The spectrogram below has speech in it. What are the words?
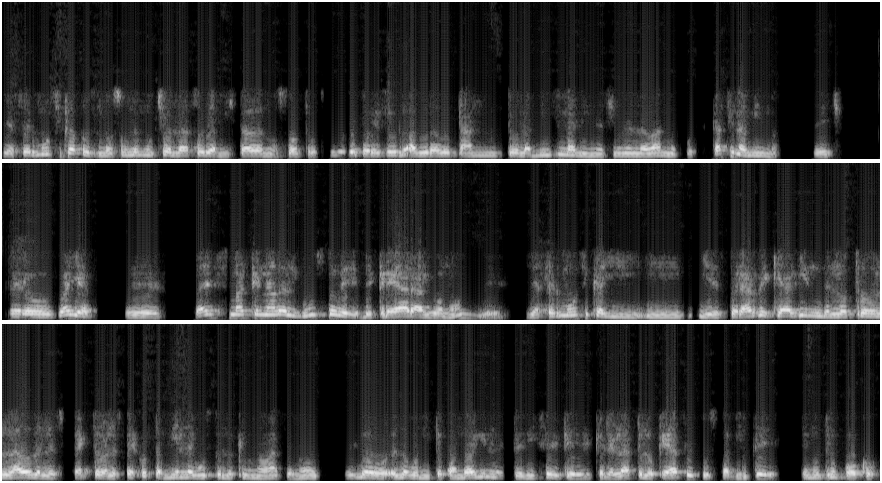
de hacer música, pues nos une mucho el lazo de amistad a nosotros. Creo que por eso ha durado tanto la misma alineación en la banda, pues casi la misma, de hecho. Pero vaya, eh, es más que nada el gusto de, de crear algo, ¿no? De, de hacer música y, y, y, esperar de que alguien del otro lado del espectro, del espejo, también le guste lo que uno hace, ¿no? Es lo, es lo bonito. Cuando alguien te dice que, que le late lo que hace, pues también te, te nutre un poco.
